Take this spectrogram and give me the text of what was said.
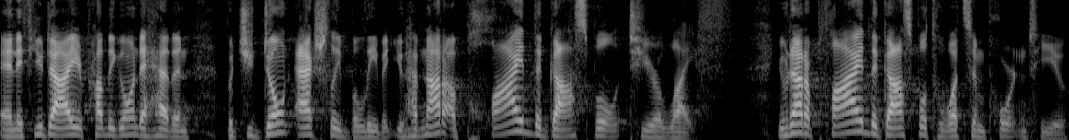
and if you die, you're probably going to heaven, but you don't actually believe it. You have not applied the gospel to your life. You've not applied the gospel to what's important to you.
